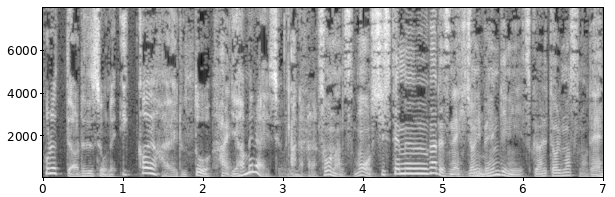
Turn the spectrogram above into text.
これってあれですよね、一回入ると、やめないですよね、なかなか。そうなんです。もうシステムがですね、非常に便利に作られておりますので、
